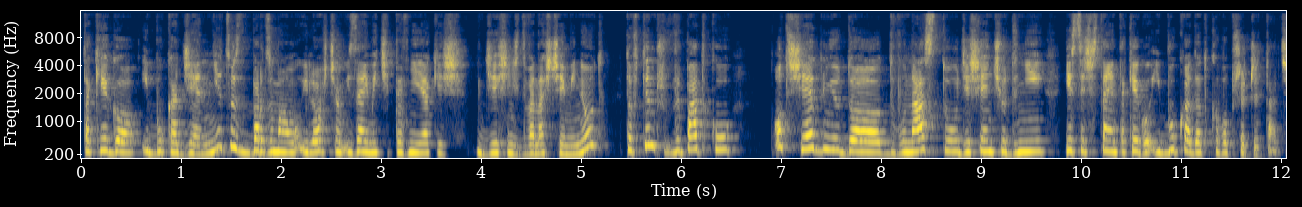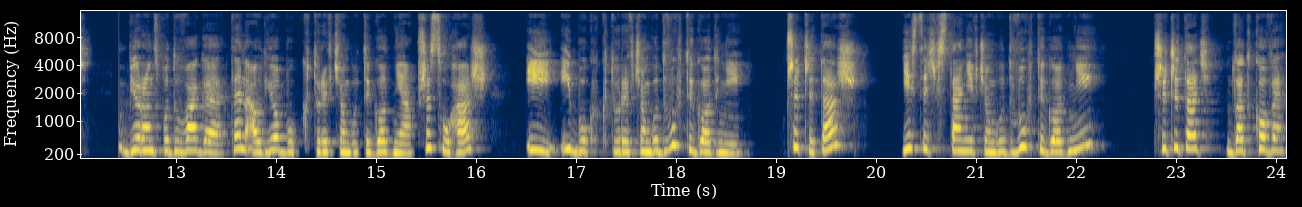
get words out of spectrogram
takiego e-booka dziennie, co jest bardzo małą ilością i zajmie ci pewnie jakieś 10-12 minut, to w tym wypadku od 7 do 12-10 dni jesteś w stanie takiego e-booka dodatkowo przeczytać biorąc pod uwagę ten audiobook, który w ciągu tygodnia przesłuchasz i e-book, który w ciągu dwóch tygodni przeczytasz, jesteś w stanie w ciągu dwóch tygodni przeczytać dodatkowe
